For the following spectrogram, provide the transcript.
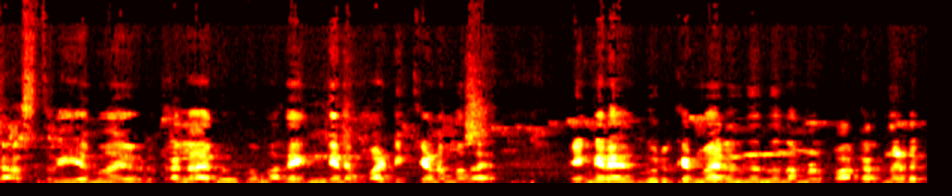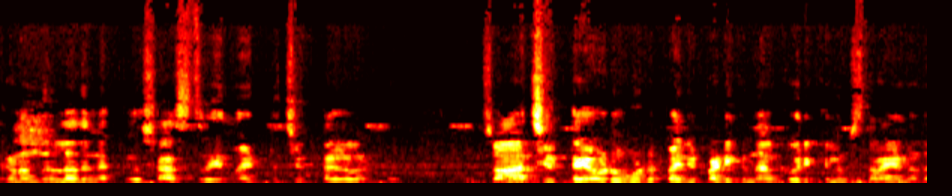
ശാസ്ത്രീയമായ ഒരു കലാരൂപം അത് എങ്ങനെ പഠിക്കണം അത് എങ്ങനെ ഗുരുക്കന്മാരിൽ നിന്ന് നമ്മൾ പകർന്നെടുക്കണം എന്നുള്ളതിനൊക്കെ ശാസ്ത്രീയമായിട്ട് ചിട്ടകളുണ്ട്. സോ ആ ചിട്ടയോടുകൂടി പരി പഠിക്കുന്ന ആൾക്ക് ഒരിക്കലും സ്ത്രൈണത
